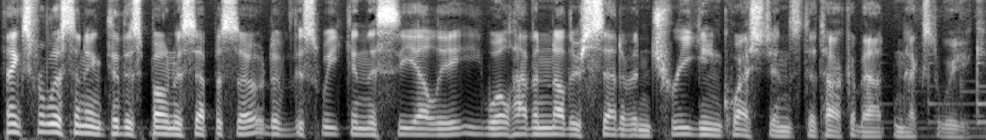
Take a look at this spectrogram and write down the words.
Thanks for listening to this bonus episode of This Week in the CLE. We'll have another set of intriguing questions to talk about next week.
